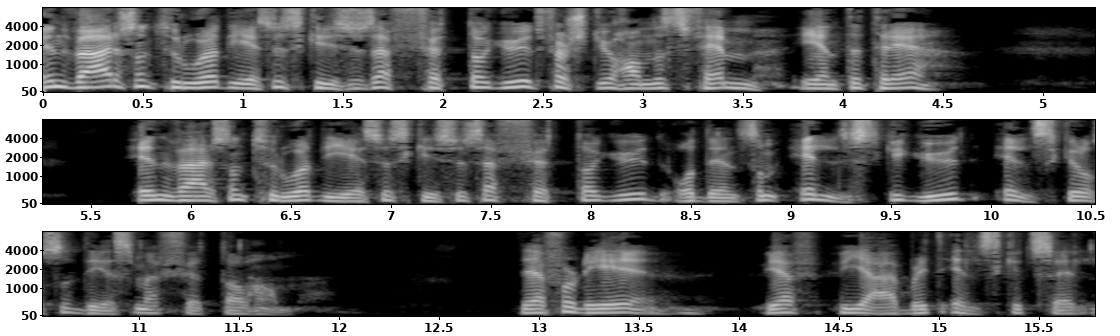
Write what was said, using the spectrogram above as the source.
Enhver som tror at Jesus Kristus er født av Gud, 1. Johannes 5, 1-3. Enhver som tror at Jesus Kristus er født av Gud, og den som elsker Gud, elsker også det som er født av ham. Det er fordi vi er, vi er blitt elsket selv.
